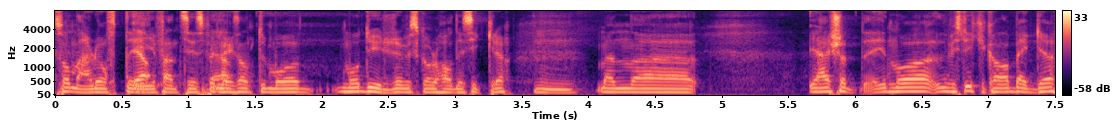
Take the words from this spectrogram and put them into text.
Sånn er det ofte Ja. i fantasy-spill. Du må, må dyrere hvis du skal ha de sikre. Mm. Men øh, jeg skjønte nå, Hvis du ikke kan ha begge,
